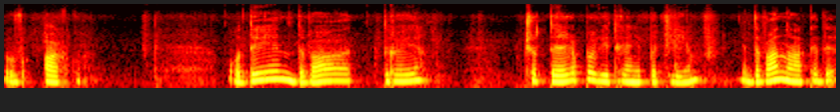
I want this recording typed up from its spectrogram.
в арку. Один, два, три, чотири повітряні петлі, два накиди,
